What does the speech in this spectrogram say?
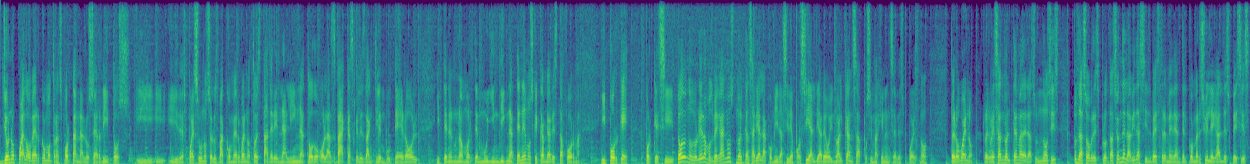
yo no puedo ver cómo transportan a los cerditos y, después uno se los va a comer, bueno, toda esta adrenalina, todo, o las vacas que les dan clembuterol y tienen una muerte muy indigna. Tenemos que cambiar esta forma. ¿Y por qué? Porque si todos nos volviéramos veganos, no alcanzaría la comida. Si de por sí al día de hoy no alcanza, pues imagínense después, ¿no? Pero bueno, regresando al tema de la zoonosis, pues la sobreexplotación de la vida silvestre mediante el comercio ilegal de especies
